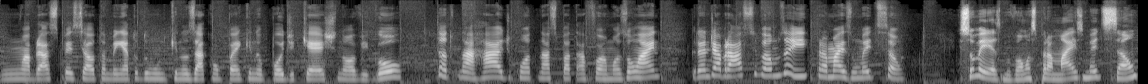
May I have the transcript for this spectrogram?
Um abraço especial também a todo mundo que nos acompanha aqui no podcast 9 Gol, tanto na rádio quanto nas plataformas online. Grande abraço e vamos aí para mais uma edição. Isso mesmo, vamos para mais uma edição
